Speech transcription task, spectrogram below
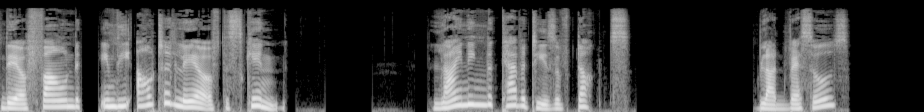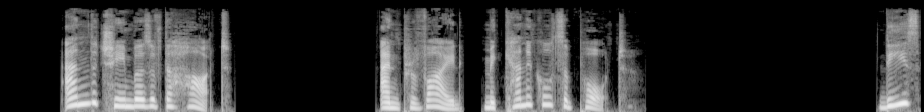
They are found in the outer layer of the skin, lining the cavities of ducts, blood vessels, and the chambers of the heart, and provide mechanical support. These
